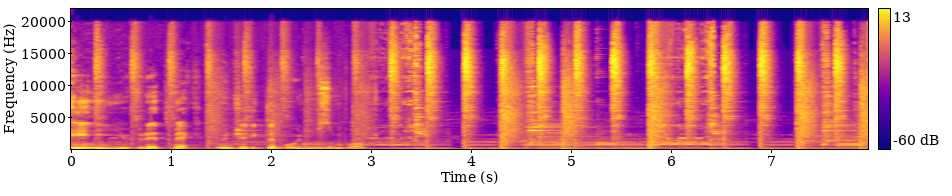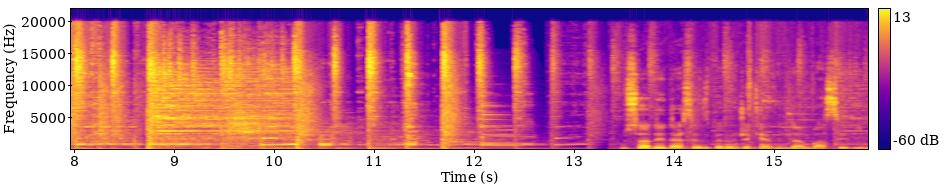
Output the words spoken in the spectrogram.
En iyi üretmek öncelikle boynumuzun borcu. Müsaade ederseniz ben önce kendimden bahsedeyim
